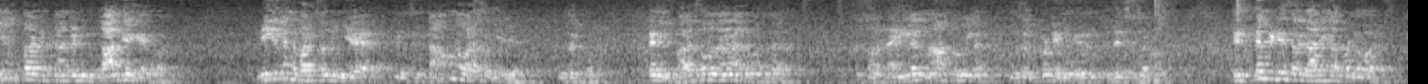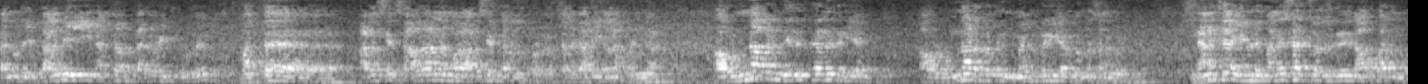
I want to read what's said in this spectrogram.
ஏன் உட்காந்துருக்காங்கன்னு காந்தியை கேட்பார். நீங்க என்ன வர சொன்னீங்க? நான் ஒன்றும் வர சொல்லலையே. நீங்கள் வர சொன்னதானே நான் வந்தேன்? சொன்னேன் இல்லை நான் சொல்லல. உங்கள் போட்டு எனக்கு இதே சொல்லணும் திட்டமிட்டு சில காரியங்களை பண்ணுவார். தன்னுடைய தலைமையை நக்க தக்க வைத்துக் கொண்டு மற்ற அரசியல் சாதாரண அரசியல் தலைவர் பண்ணுற சில காரியங்கள்லாம் பண்ணார் அவர் உண்ணாவிரதம் எதுக்குறான்னு தெரியாது. அவர் உண்ணாட பற்றி மிகப்பெரிய விமர்சனம் இருக்கு. நினைச்சா என்னுடைய மனசாட்சி சொல்றது நான் பாருங்க.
